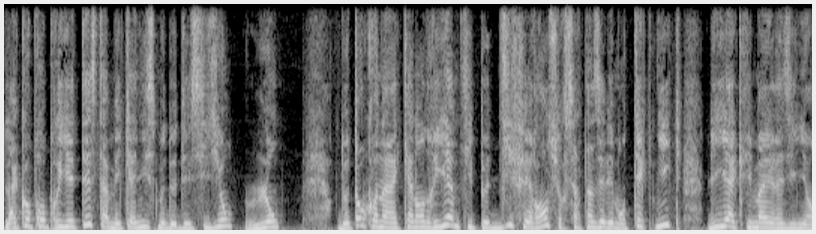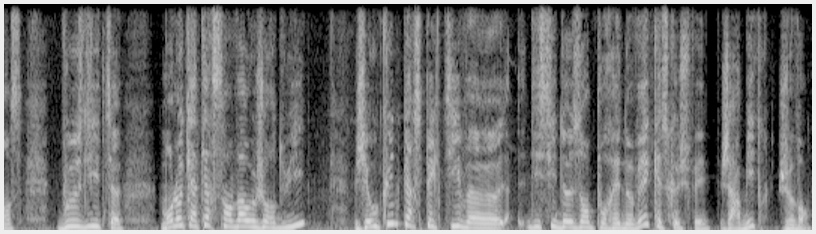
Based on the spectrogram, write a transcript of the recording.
La copropriété, c'est un mécanisme de décision long. D'autant qu'on a un calendrier un petit peu différent sur certains éléments techniques liés à climat et résilience. Vous dites, mon locataire s'en va aujourd'hui, j'ai aucune perspective euh, d'ici deux ans pour rénover, qu'est-ce que je fais? J'arbitre, je vends.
